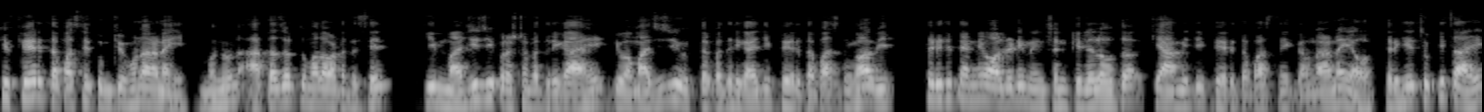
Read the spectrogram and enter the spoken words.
की फेर तपासणी तुमची होणार नाही. म्हणून आता जर तुम्हाला वाटत असेल की माझी जी प्रश्नपत्रिका आहे किंवा माझी जी उत्तरपत्रिका आहे ती फेर तपासणी व्हावी तर इथे त्यांनी ऑलरेडी मेन्शन केलेलं होतं की आम्ही ती फेर तपासणी करणार नाही आहोत. तर हे चुकीचं आहे.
